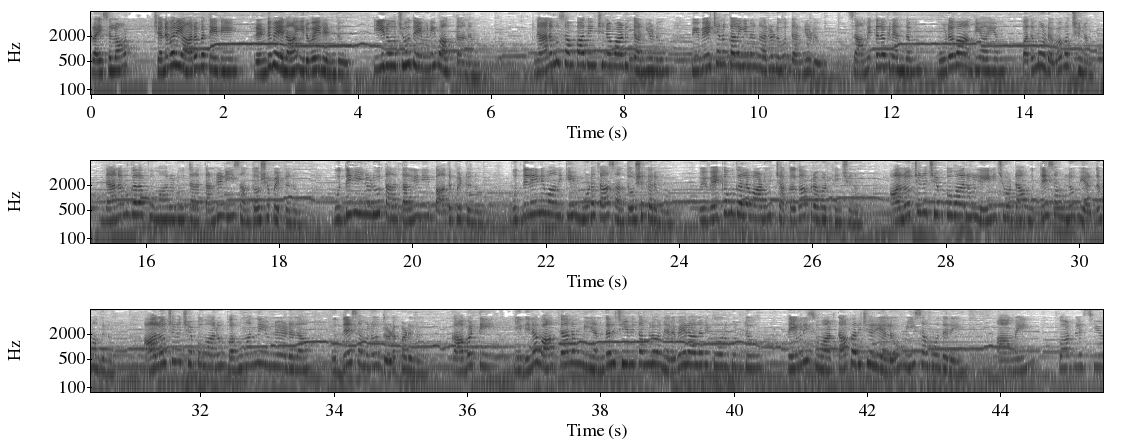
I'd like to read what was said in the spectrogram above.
ప్రైసలాట్ జనవరి ఆరవ తేదీ రెండు వేల ఇరవై రెండు. ఈరోజు దేవుని వాగ్దానం. జ్ఞానము సంపాదించిన వాడు ధన్యుడు వివేచన కలిగిన నరుడు ధన్యుడు. సామెతల గ్రంథం మూడవ అధ్యాయం పదమూడవ వచనం. జ్ఞానము గల కుమారుడు తన తండ్రిని సంతోషపెట్టును. బుద్ధిహీనుడు తన తల్లిని బాధపెట్టును. బుద్ధి లేని వానికి మూఢత సంతోషకరము. వివేకము గలవాడు చక్కగా ప్రవర్తించును. ఆలోచన చెప్పువారు లేని చోట ఉద్దేశములు వ్యర్థమగును. ఆలోచన చెప్పువారు బహుమంది ఉన్న ఎడల ఉద్దేశములు దృఢపడును. కాబట్టి ఈ దిన వాగ్దానం మీ అందరి జీవితంలో నెరవేరాలని కోరుకుంటూ దేవుని సువార్త పరిచర్యలో మీ సహోదరి. ఆమెన్. God bless you.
